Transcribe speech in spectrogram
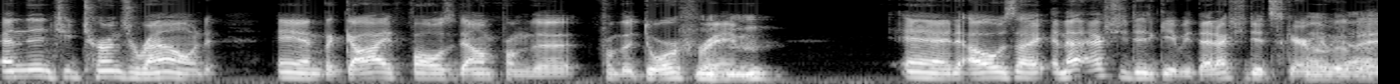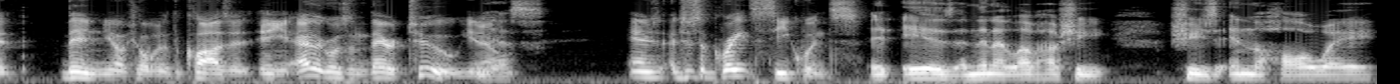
and then she turns around and the guy falls down from the from the door frame. Mhm. And I was like, and that actually did give me that actually did scare me Oh, a little yeah. bit. Then you know she opens up the closet and Edgar goes in there too, you know, Yes, and it's just a great sequence. it is. And then I love how she she's in the hallway,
